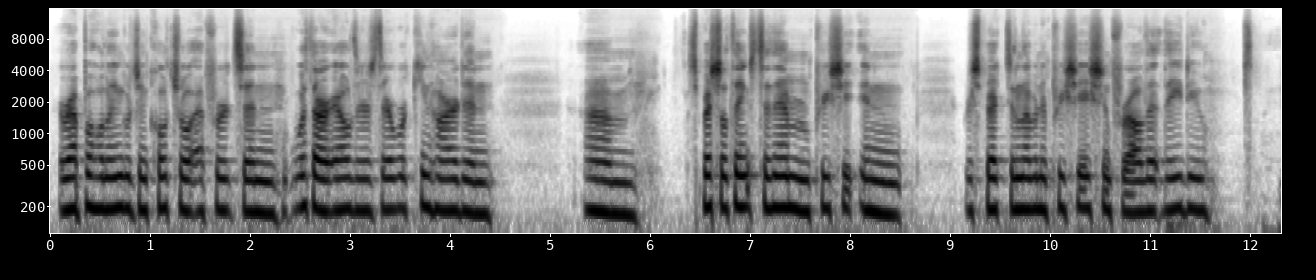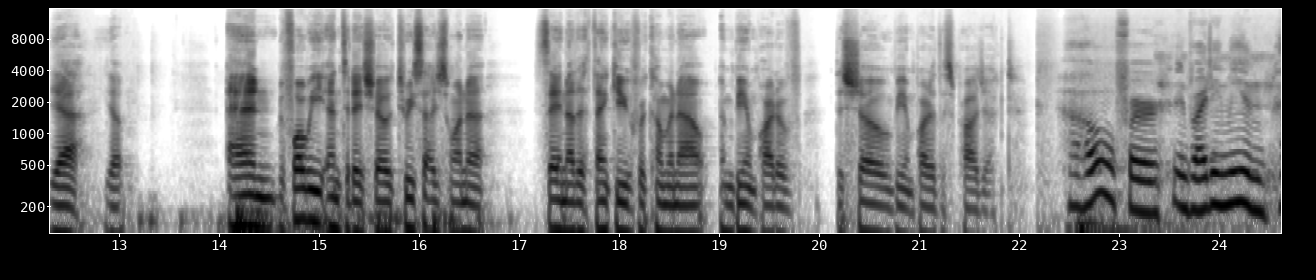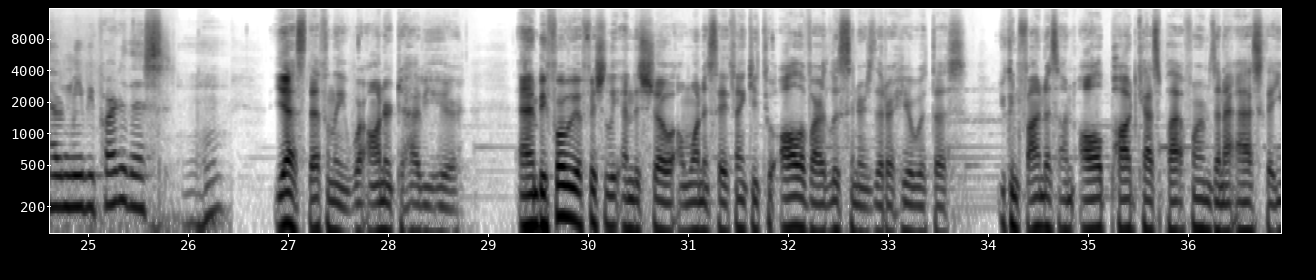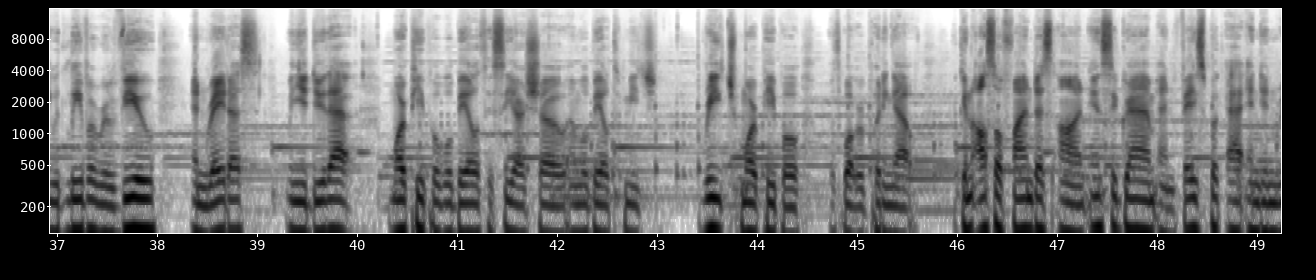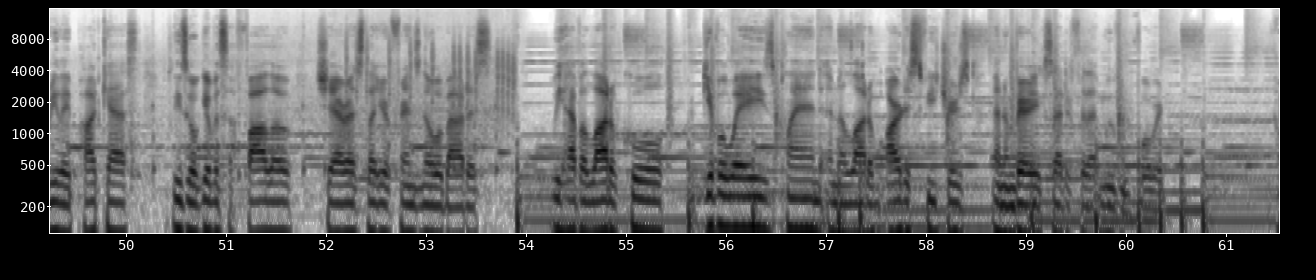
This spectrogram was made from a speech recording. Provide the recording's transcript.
Arapaho language and cultural efforts, and with our elders, they're working hard, and um, special thanks to them, and appreciate in respect and love and appreciation for all that they do. Yeah, yep. And before we end today's show, Teresa, I just want to say another thank you for coming out and being part of the show, being part of this project. Oh, for inviting me and having me be part of this. Mm-hmm. Yes, definitely. We're honored to have you here. And before we officially end the show, I want to say thank you to all of our listeners that are here with us. You can find us on all podcast platforms, and I ask that you would leave a review and rate us. When you do that, more people will be able to see our show and we'll be able to meet, reach more people with what we're putting out. You can also find us on Instagram and Facebook at Indian Relay Podcast. Please go give us a follow, share us, let your friends know about us. We have a lot of cool giveaways planned and a lot of artist features, and I'm very excited for that moving forward.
